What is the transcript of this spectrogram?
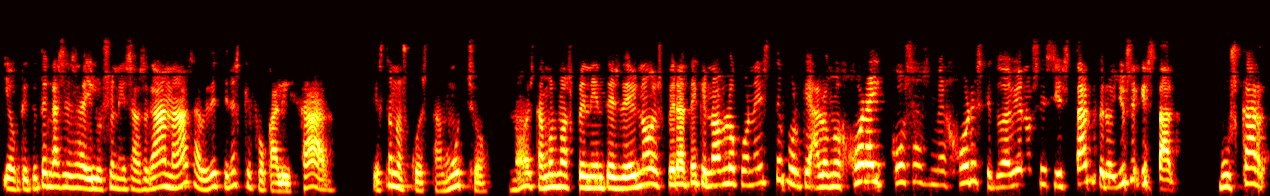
y aunque tú tengas esa ilusión y esas ganas, a veces tienes que focalizar esto nos cuesta mucho, ¿no? Estamos más pendientes de, no, espérate que no hablo con este porque a lo mejor hay cosas mejores que todavía no sé si están, pero yo sé que están. Buscar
